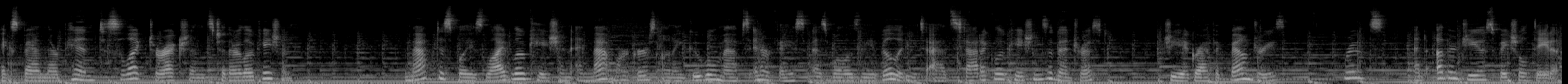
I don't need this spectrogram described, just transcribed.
Expand their PIN to select directions to their location. The map displays live location and map markers on a Google Maps interface as well as the ability to add static locations of interest, geographic boundaries, routes, and other geospatial data.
